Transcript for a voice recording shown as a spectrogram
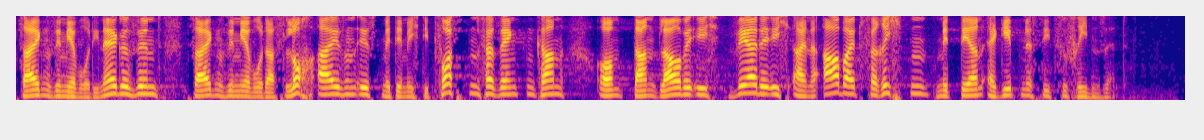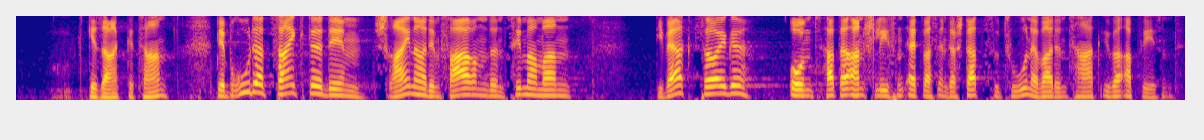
Zeigen Sie mir, wo die Nägel sind, zeigen Sie mir, wo das Locheisen ist, mit dem ich die Pfosten versenken kann, und dann glaube ich, werde ich eine Arbeit verrichten, mit deren Ergebnis Sie zufrieden sind. Gesagt, getan. Der Bruder zeigte dem Schreiner, dem fahrenden Zimmermann, die Werkzeuge und hatte anschließend etwas in der Stadt zu tun. Er war den Tag über abwesend.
